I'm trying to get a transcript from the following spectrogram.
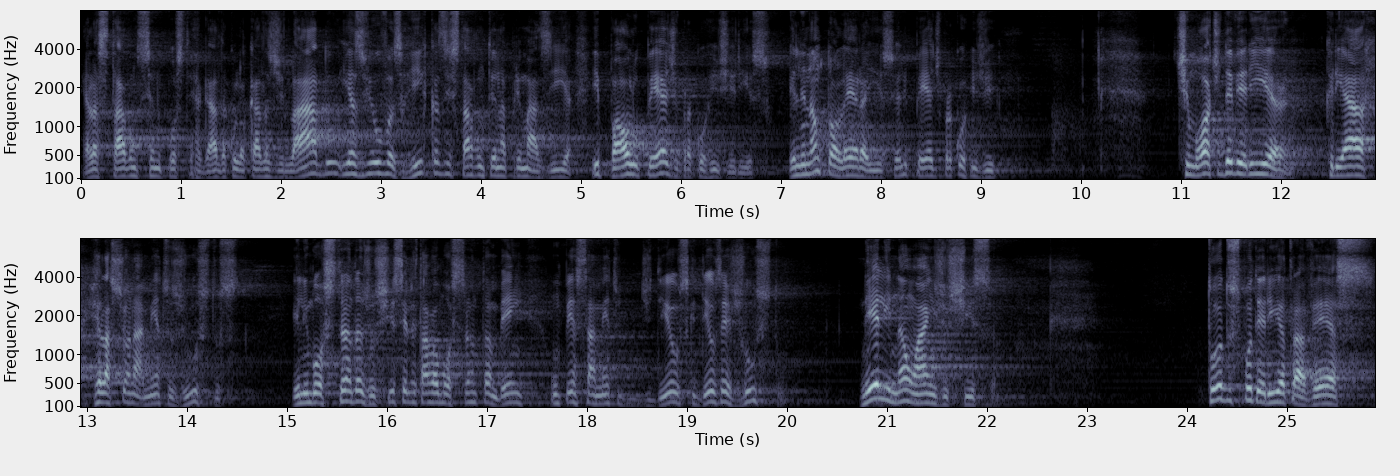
elas estavam sendo postergadas, colocadas de lado, e as viúvas ricas estavam tendo a primazia. E Paulo pede para corrigir isso. Ele não tolera isso, ele pede para corrigir. Timóteo deveria criar relacionamentos justos ele mostrando a justiça, ele estava mostrando também um pensamento de Deus, que Deus é justo. Nele não há injustiça. Todos poderiam, através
